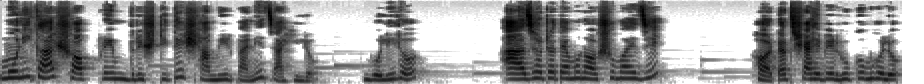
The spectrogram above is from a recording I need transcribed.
মনিকা সপ্রেম দৃষ্টিতে স্বামীর পানে চাহিল, বলিল, আজ হঠাৎ এমন অসময় যে? হঠাৎ সাহেবের হুকুম হলো,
